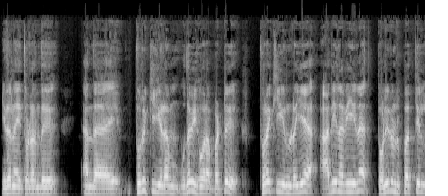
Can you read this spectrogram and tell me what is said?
இதனைத் தொடர்ந்து அந்த துருக்கியிடம் உதவி கோரப்பட்டு துருக்கியினுடைய அதிநவீன தொழில்நுட்பத்தில்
